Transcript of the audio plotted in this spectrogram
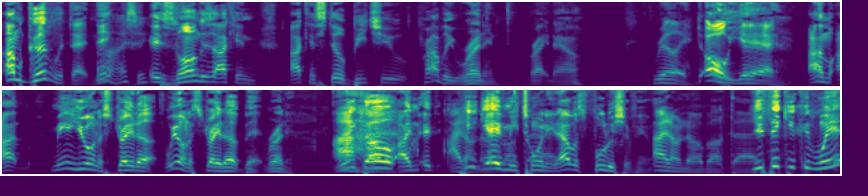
I'm good with that, Nick. Oh, I see. As long as I can, I can still beat you. Probably running right now. Really? Oh yeah, I'm. I, me and you on a straight up. We on a straight up bet running. Rico, I, it, Ah, I don't he know gave me about twenty. That. was foolish of him. I don't know about that. you think you could win?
